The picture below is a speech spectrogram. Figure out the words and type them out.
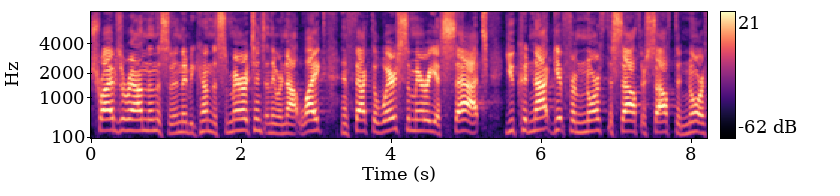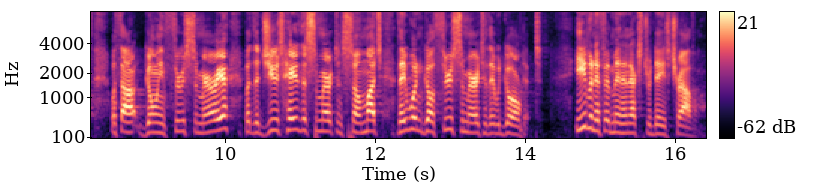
tribes around them, then they become the Samaritans, and they were not liked. In fact, the where Samaria sat, you could not get from north to south or south to north without going through Samaria. But the Jews hated the Samaritans so much, they wouldn't go through Samaria, they would go around it, even if it meant an extra day's travel.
